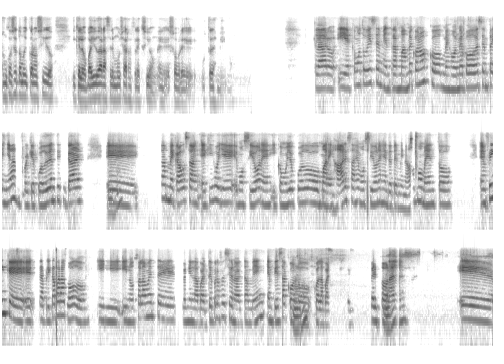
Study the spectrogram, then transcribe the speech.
Un concepto muy conocido y que les va a ayudar a hacer mucha reflexión eh, sobre ustedes mismos. Claro, y es como tú dices, mientras más me conozco, mejor me puedo desempeñar, porque puedo identificar eh, me causan X o Y emociones y cómo yo puedo manejar esas emociones en determinados momentos. En fin, que eh, se aplica para todo y, no solamente pues, en la parte profesional, también empieza con, con la parte personal. Eh,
